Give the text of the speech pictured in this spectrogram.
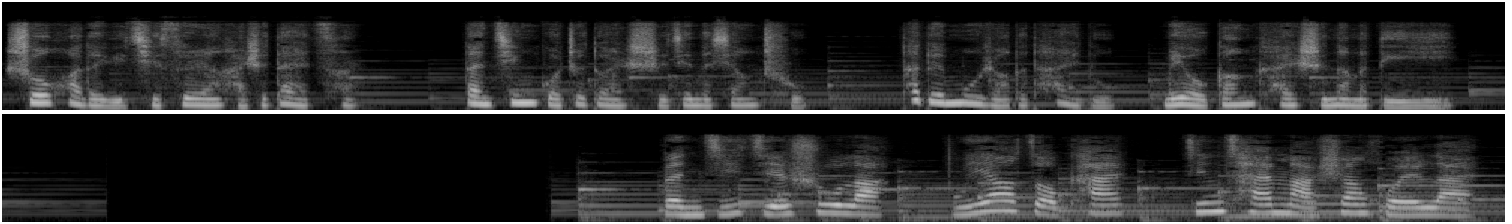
说话的语气虽然还是带刺儿，但经过这段时间的相处。他对穆饶的态度没有刚开始那么敌意。本集结束了，不要走开，精彩马上回来。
